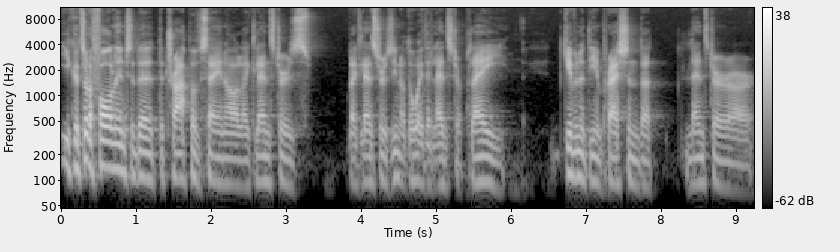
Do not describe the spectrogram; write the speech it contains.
you could sort of fall into the the trap of saying, "Oh, like Leinster's, like Leinster's, you know, the way that Leinster play, giving it the impression that Leinster are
